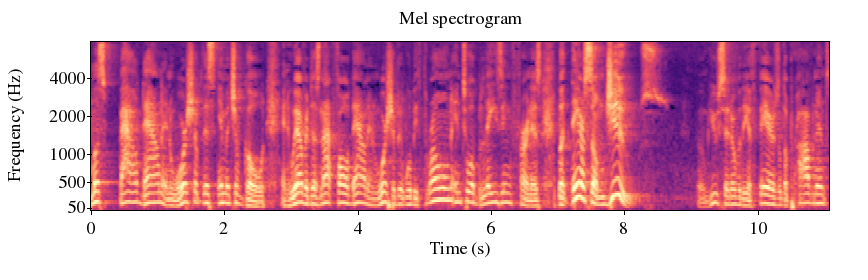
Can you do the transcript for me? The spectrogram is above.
must bow down and worship this image of gold. And whoever does not fall down and worship it will be thrown into a blazing furnace. But there are some Jews whom you set over the affairs of the province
